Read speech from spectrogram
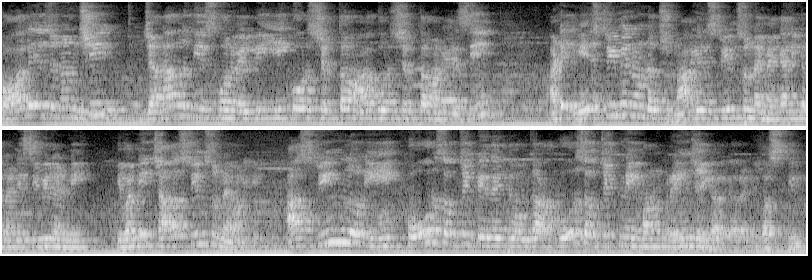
కాలేజ్ నుంచి జనాలను తీసుకొని వెళ్ళి ఈ కోర్స్ చెప్తాం ఆ కోర్స్ చెప్తాం అనేసి అంటే ఏ స్ట్రీమ్ అయినా ఉండొచ్చు. నాలుగైదు స్ట్రీమ్స్ ఉన్నాయి మెకానికల్ అని సివిల్ అని ఇవన్నీ చాలా స్ట్రీమ్స్ ఉన్నాయి మనకి. ఆ స్ట్రీమ్లోని కోర్ సబ్జెక్ట్ ఏదైతే ఉందో ఆ కోర్ సబ్జెక్ట్ని మనం ట్రైన్ చేయగలగాలండి ఫస్ట్ థింగ్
